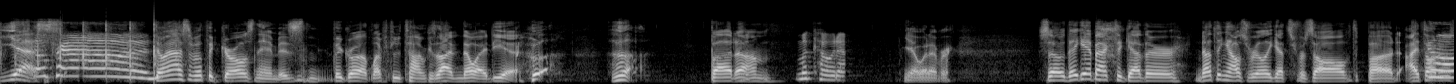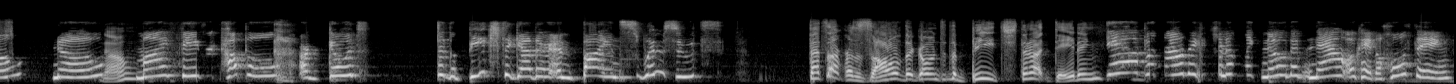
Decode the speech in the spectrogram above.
Yes. so proud. Don't ask about the girl's name is. The girl that left through time because I have no idea. But um, Makoto. Yeah, whatever. So they get back together. Nothing else really gets resolved, but I thought it was No, no, No? My favorite couple are going to the beach together and buying swimsuits. that's not resolved. They're going to the beach. They're not dating. Yeah, but now they kind of like know that now. Okay, the whole thing.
